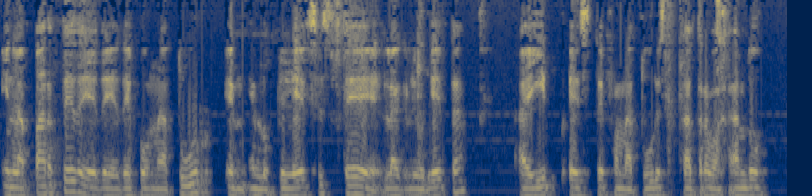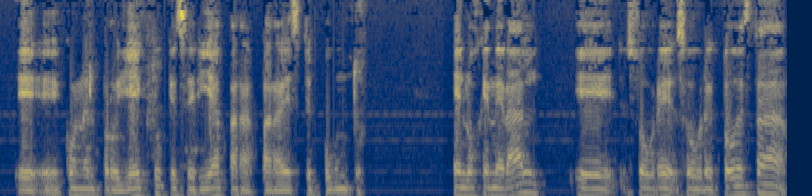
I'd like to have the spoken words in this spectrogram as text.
en la parte de, de, Fonatur, en, lo que es este la glorieta, ahí este Fonatur está trabajando eh, eh, con el proyecto que sería para, para este punto. En lo general, eh, sobre, sobre todo esta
